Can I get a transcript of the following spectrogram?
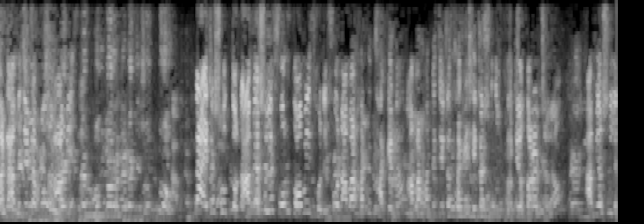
বাট আমি যেটা বল- আমি ফোন করেন এটা কি সত্য না এটা সত্য না। আমি আসলে ফোন কমই ধরি। ফোন আমার হাতে থাকে না। আমার হাতে যেটা থাকে সেটা শুধু ভিডিও করার জন্য। আমি আসলে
